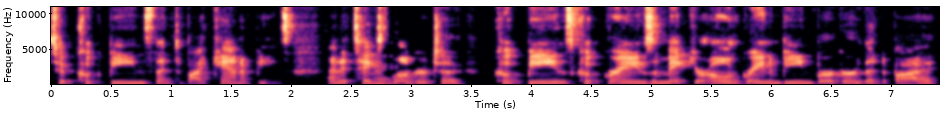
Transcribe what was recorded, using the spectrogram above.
to cook beans than to buy a can of beans. And it takes right. longer to cook beans, cook grains, and make your own grain and bean burger than to buy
